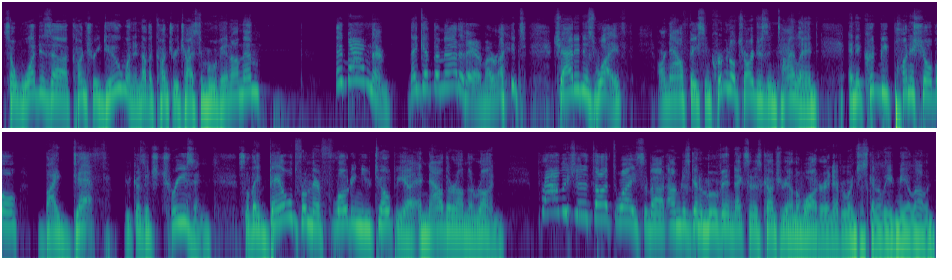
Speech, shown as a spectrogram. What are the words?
So, what does a country do when another country tries to move in on them? They bomb them. They get them out of there. Am I right? Chad and his wife are now facing criminal charges in Thailand, and it could be punishable by death because it's treason. So they bailed from their floating utopia and now they're on the run. Probably should have thought twice about I'm just going to move in next to this country on the water and everyone's just going to leave me alone.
